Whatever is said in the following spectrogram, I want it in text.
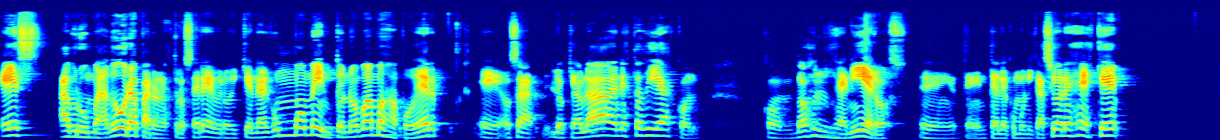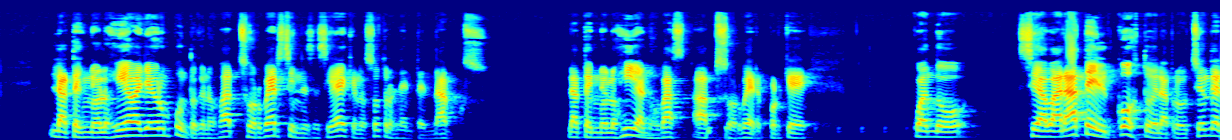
es abrumadora para nuestro cerebro y que en algún momento no vamos a poder, eh, o sea, lo que hablaba en estos días con, con dos ingenieros en telecomunicaciones es que la tecnología va a llegar a un punto que nos va a absorber sin necesidad de que nosotros la entendamos la tecnología nos va a absorber, porque cuando se abarate el costo de la producción de,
